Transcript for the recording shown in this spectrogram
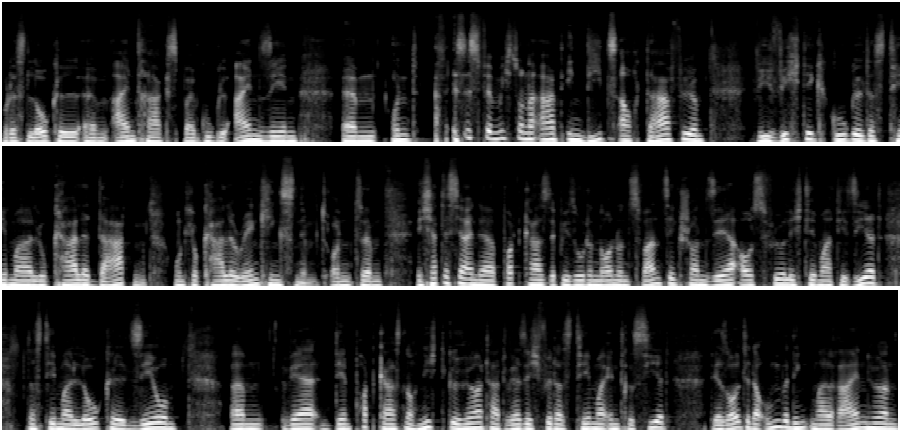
oder des Local ähm, Eintrags bei Google einsehen. Ähm, und es ist für mich so eine Art Indiz auch dafür, wie wichtig Google das Thema lokale Daten und lokale Rankings nimmt. Und ähm, ich hatte es ja in der Podcast-Episode 29 schon sehr ausführlich thematisiert, das Thema Local SEO. Ähm, wer den Podcast noch nicht gehört hat, wer sich für das Thema interessiert, der sollte da unbedingt mal reinhören.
